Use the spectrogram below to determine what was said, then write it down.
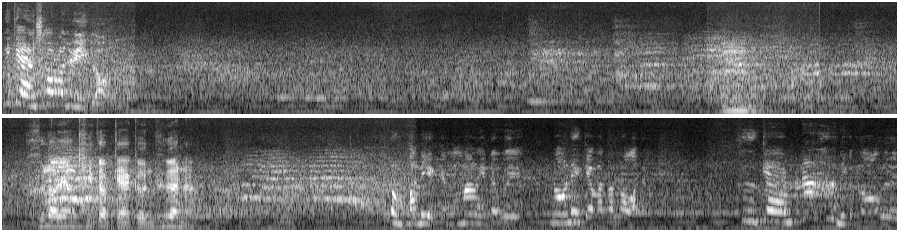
นี่แกยังชอบเราอยู่อีกเหรอ อืม คือเรายังคิดกับแกเกินเพื่อนอะ ขนมปังเด็กบแกมากๆเลยนะเว้ย น้องเด็กบแกมาตลอดอะ คือแกไม่น่าทำแบบนี้กับน้องเลย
